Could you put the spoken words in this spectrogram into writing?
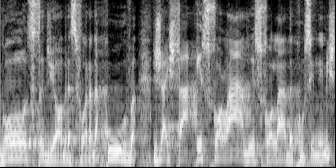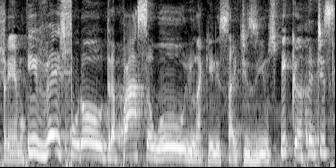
gosta de obras fora da curva, já está escolado, escolada com cinema extremo e vez por outra passa o olho naqueles sitezinhos picantes,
